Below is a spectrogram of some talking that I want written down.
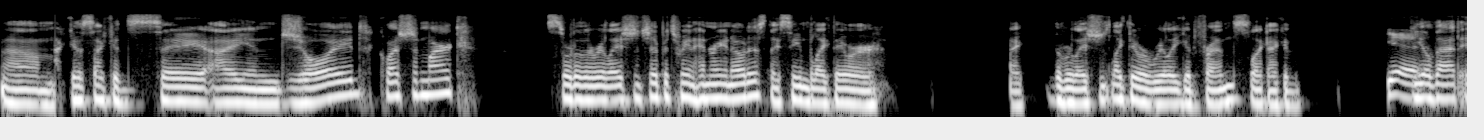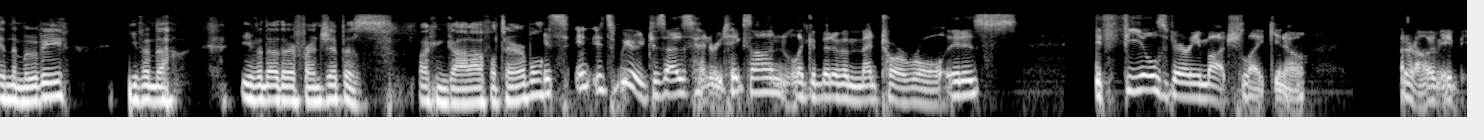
Um, I guess I could say I enjoyed question mark sort of the relationship between Henry and Otis. They seemed like they were like the relation like they were really good friends. Like I could Yeah. feel that in the movie, even though even though their friendship is fucking god awful terrible. It's it's weird because as Henry takes on like a bit of a mentor role, it is it feels very much like you know I don't know it,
